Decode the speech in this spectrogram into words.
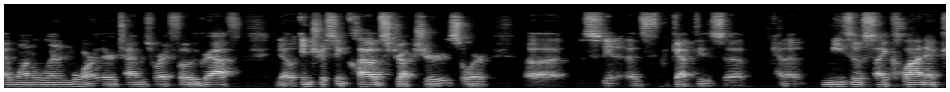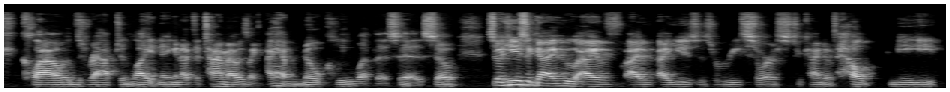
I want to learn more. There are times where I photograph, you know, interesting cloud structures or uh, you know, I've got these uh, kind of mesocyclonic clouds wrapped in lightning. And at the time I was like, I have no clue what this is. So, so he's a guy who I've, I, I use as a resource to kind of help me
